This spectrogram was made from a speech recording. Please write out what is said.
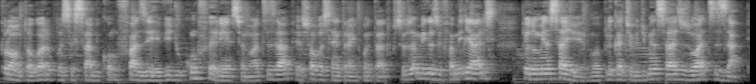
Pronto, agora que você sabe como fazer videoconferência no WhatsApp, é só você entrar em contato com seus amigos e familiares pelo mensageiro, o aplicativo de mensagens WhatsApp.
